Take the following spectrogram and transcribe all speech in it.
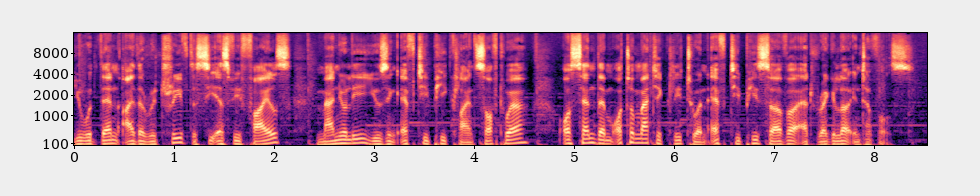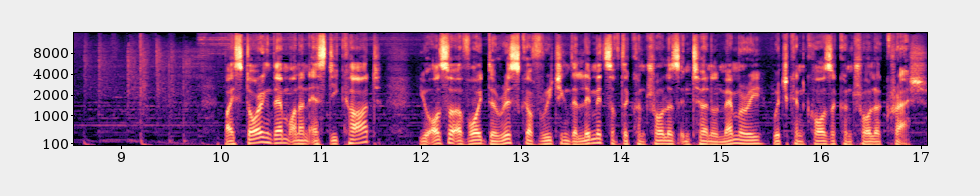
You would then either retrieve the CSV files manually using FTP client software or send them automatically to an FTP server at regular intervals. By storing them on an SD card, you also avoid the risk of reaching the limits of the controller's internal memory, which can cause a controller crash.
